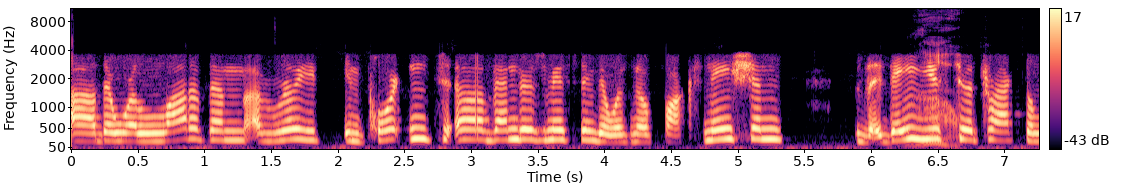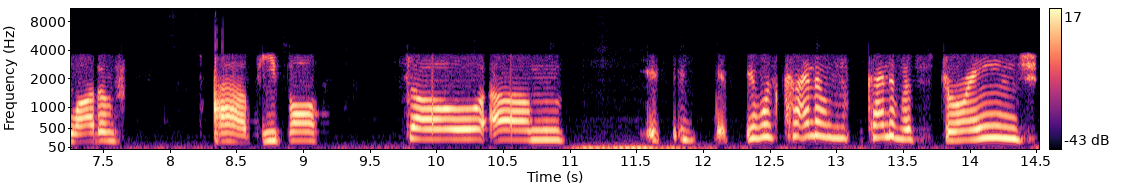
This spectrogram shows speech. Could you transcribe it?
Uh, there were a lot of them, uh, really important uh, vendors missing. There was no Fox Nation. They, they used to attract a lot of uh, people. So um, it, it, it was kind of kind of a strange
